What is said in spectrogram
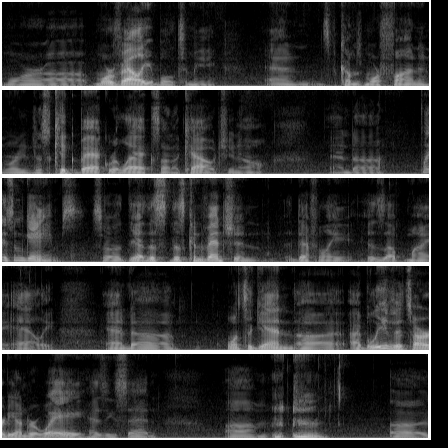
more, uh, more valuable to me, and it becomes more fun, and where you just kick back, relax on a couch, you know, and uh, play some games. So yeah, this this convention definitely is up my alley, and uh, once again, uh, I believe it's already underway, as he said. Um, uh,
